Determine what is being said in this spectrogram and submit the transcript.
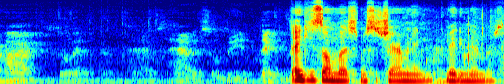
Aye. So that, has have it, so be it. Thank you. So much, Mr. Chairman and committee members.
